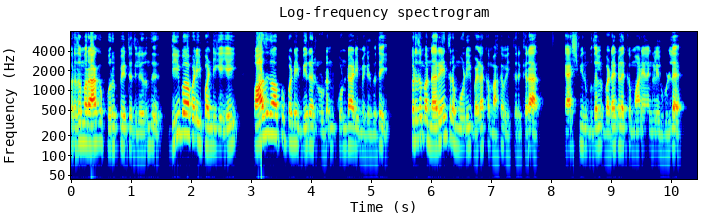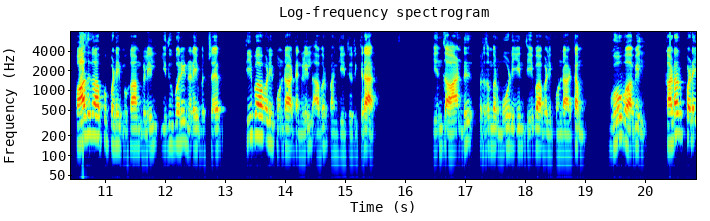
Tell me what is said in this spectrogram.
பிரதமராக பொறுப்பேற்றதிலிருந்து தீபாவளி பண்டிகையை பாதுகாப்பு படை வீரர்களுடன் கொண்டாடி மகிழ்வதை பிரதமர் நரேந்திர மோடி விளக்கமாக வைத்திருக்கிறார். காஷ்மீர் முதல் வடகிழக்கு மாநிலங்களில் உள்ள பாதுகாப்பு படை முகாம்களில் இதுவரை நடைபெற்ற தீபாவளி கொண்டாட்டங்களில் அவர் பங்கேற்றிருக்கிறார். இந்த ஆண்டு பிரதமர் மோடியின் தீபாவளி கொண்டாட்டம் கோவாவில் கடற்படை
